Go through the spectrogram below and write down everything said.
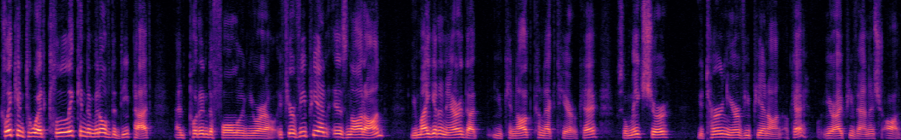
Click into it, click in the middle of the D-pad and put in the following URL. If your VPN is not on, you might get an error that you cannot connect here, okay? So make sure you turn your VPN on, okay? Your IPVanish on,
